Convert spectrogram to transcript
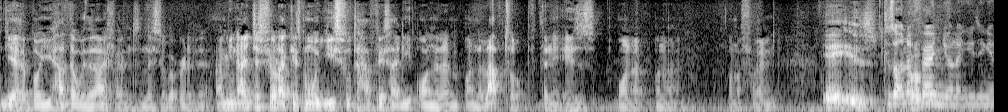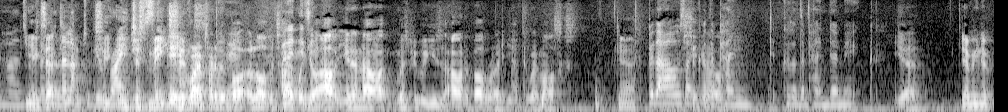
yeah, but you had that with the iPhones and they still got rid of it. I mean, I just feel like it's more useful to have Face ID on a on a laptop than it is on a on a on a phone. yeah, it is. Because on a probably. phone, you're like using your hands. Yeah, whereas, like, exactly. On a laptop, So you're it right. just makes Yeah, you're right in front of it, but a lot of the time it's- when you're out, you know now like most people use it out and about, right? You have to wear masks. Yeah. But that was like the out. pan because of the pandemic. Yeah, Yeah, I mean, it,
